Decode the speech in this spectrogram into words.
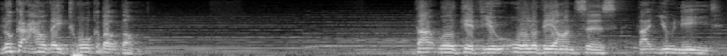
Look at how they talk about them. That will give you all of the answers that you need.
